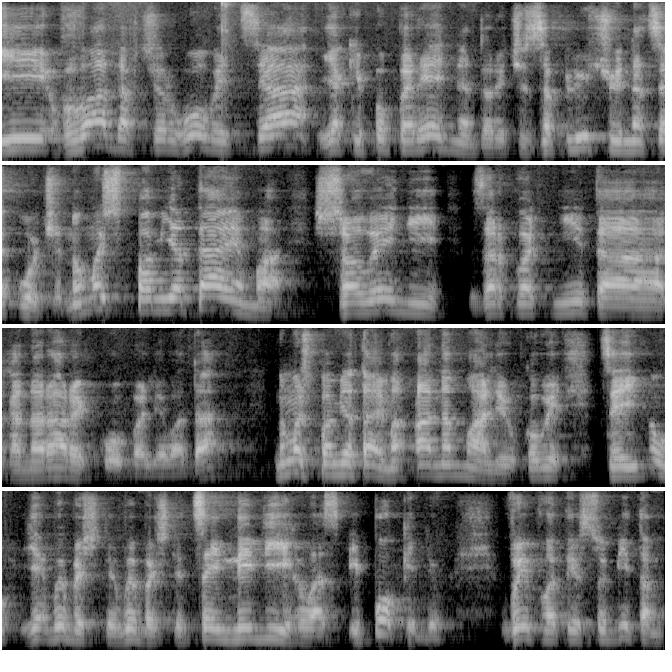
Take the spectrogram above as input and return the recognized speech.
І влада в черговий ця, як і попередня, до речі, заплющує на це очі. Ну ми ж пам'ятаємо шалені зарплатні та гонорари Коболєва, да? Ну ми ж пам'ятаємо аномалію, коли цей, ну вибачте, вибачте, цей невіглас і покидюк виплатив собі там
